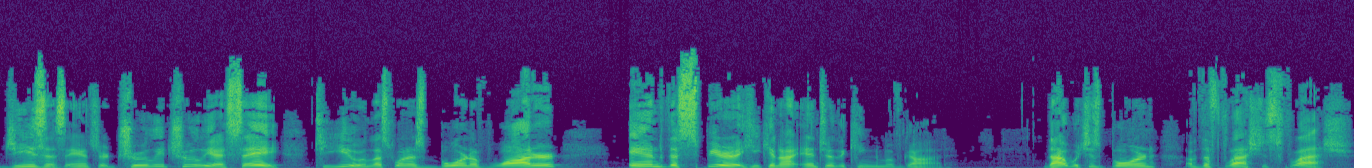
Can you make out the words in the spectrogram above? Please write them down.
Jesus answered, Truly, truly, I say to you, unless one is born of water and the Spirit, he cannot enter the kingdom of God. That which is born of the flesh is flesh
